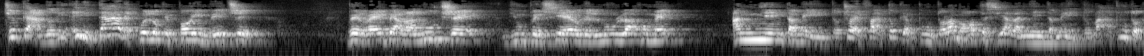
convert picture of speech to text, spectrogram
cercando di evitare quello che poi invece verrebbe alla luce di un pensiero del nulla come annientamento, cioè il fatto che appunto la morte sia l'annientamento, ma appunto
